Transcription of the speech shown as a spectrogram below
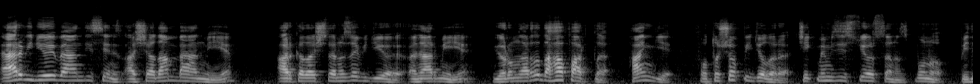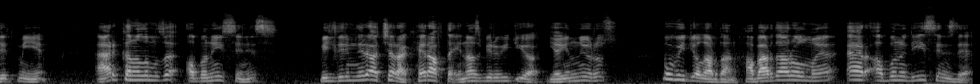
Eğer videoyu beğendiyseniz aşağıdan beğenmeyi, arkadaşlarınıza videoyu önermeyi, yorumlarda daha farklı hangi Photoshop videoları çekmemizi istiyorsanız bunu belirtmeyi, eğer kanalımıza aboneyseniz bildirimleri açarak her hafta en az bir video yayınlıyoruz. Bu videolardan haberdar olmaya eğer abone değilseniz de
